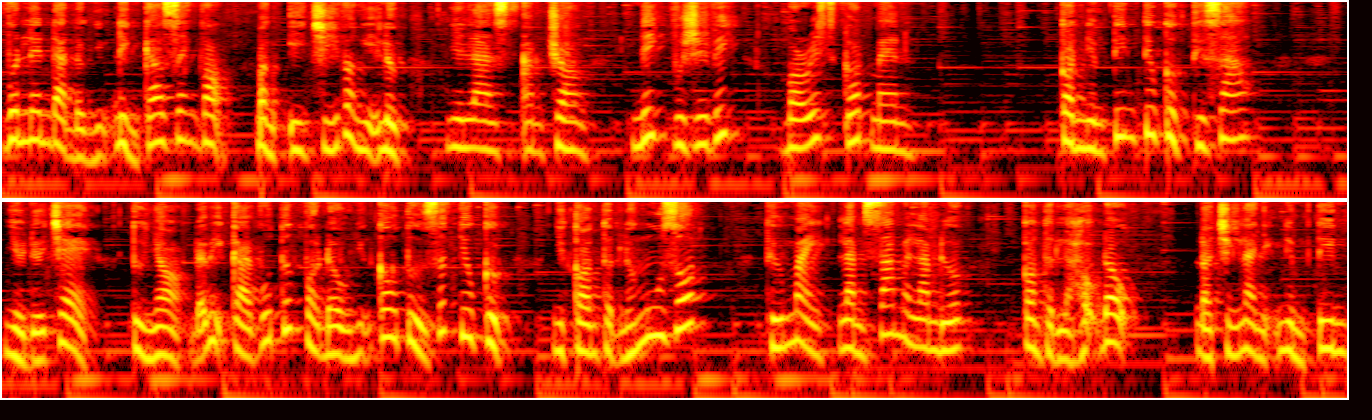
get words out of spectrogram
vươn lên đạt được những đỉnh cao danh vọng bằng ý chí và nghị lực như Lance Armstrong, Nick Vujicic, Boris Gottman. Còn niềm tin tiêu cực thì sao? Nhiều đứa trẻ từ nhỏ đã bị cài vô thức vào đầu những câu từ rất tiêu cực như con thật là ngu dốt, thứ mày làm sao mà làm được, con thật là hậu đậu. Đó chính là những niềm tin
